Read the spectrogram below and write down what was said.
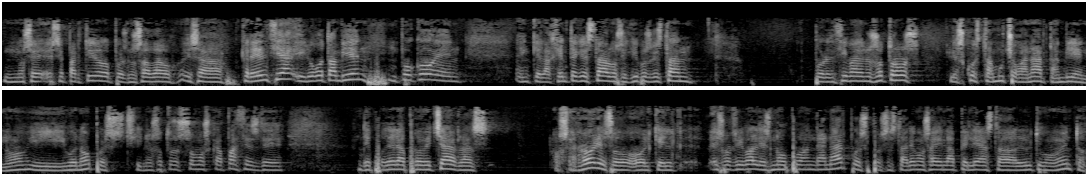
No sé, ese partido pues nos ha dado esa creencia y luego también un poco en, en que la gente que está, los equipos que están por encima de nosotros, les cuesta mucho ganar también, ¿no? Y bueno, pues si nosotros somos capaces de, de poder aprovechar las, los errores o, el que esos rivales no puedan ganar, pues, pues estaremos ahí en la pelea hasta el último momento.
